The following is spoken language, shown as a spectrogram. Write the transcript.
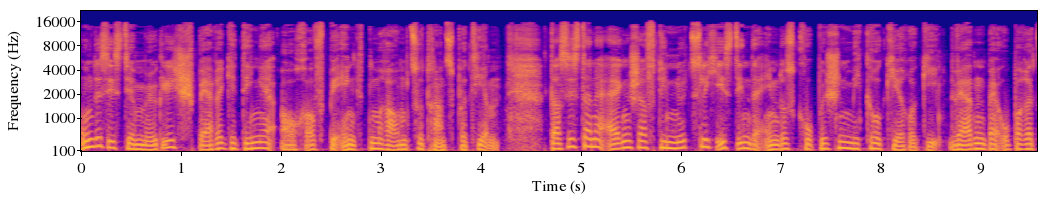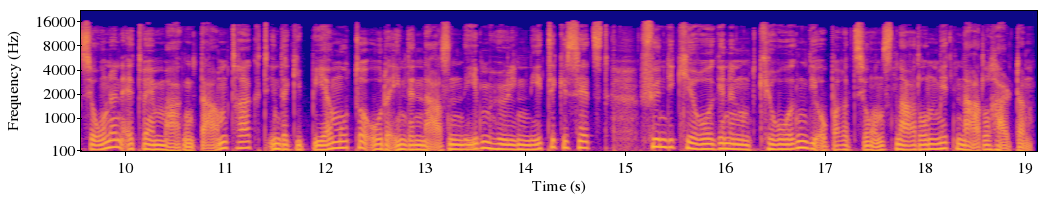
Und es ist ihr möglich, sperrige Dinge auch auf beengtem Raum zu transportieren. Das ist eine Eigenschaft, die nützlich ist in der endoskopischen Mikrochirurgie. Werden bei Operationen etwa im Magen-Darm-Trakt, in der Gebärmutter oder in den Nasennebenhöhlen Nähte gesetzt, führen die Chirurginnen und Chirurgen die Operationsnadeln mit Nadelhaltern.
